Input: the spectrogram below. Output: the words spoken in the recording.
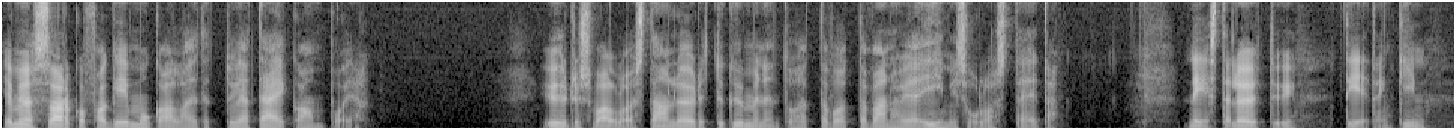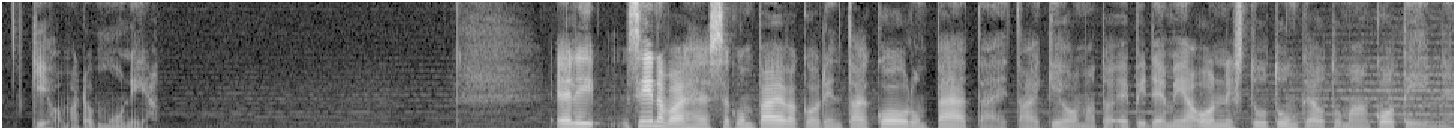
ja myös sarkofagiin mukaan laitettuja täikampoja. Yhdysvalloista on löydetty 10 000 vuotta vanhoja ihmisulosteita. Niistä löytyi tietenkin kihomadon munia. Eli siinä vaiheessa, kun päiväkodin tai koulun päätäi tai kihomatoepidemia onnistuu tunkeutumaan kotiinne,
